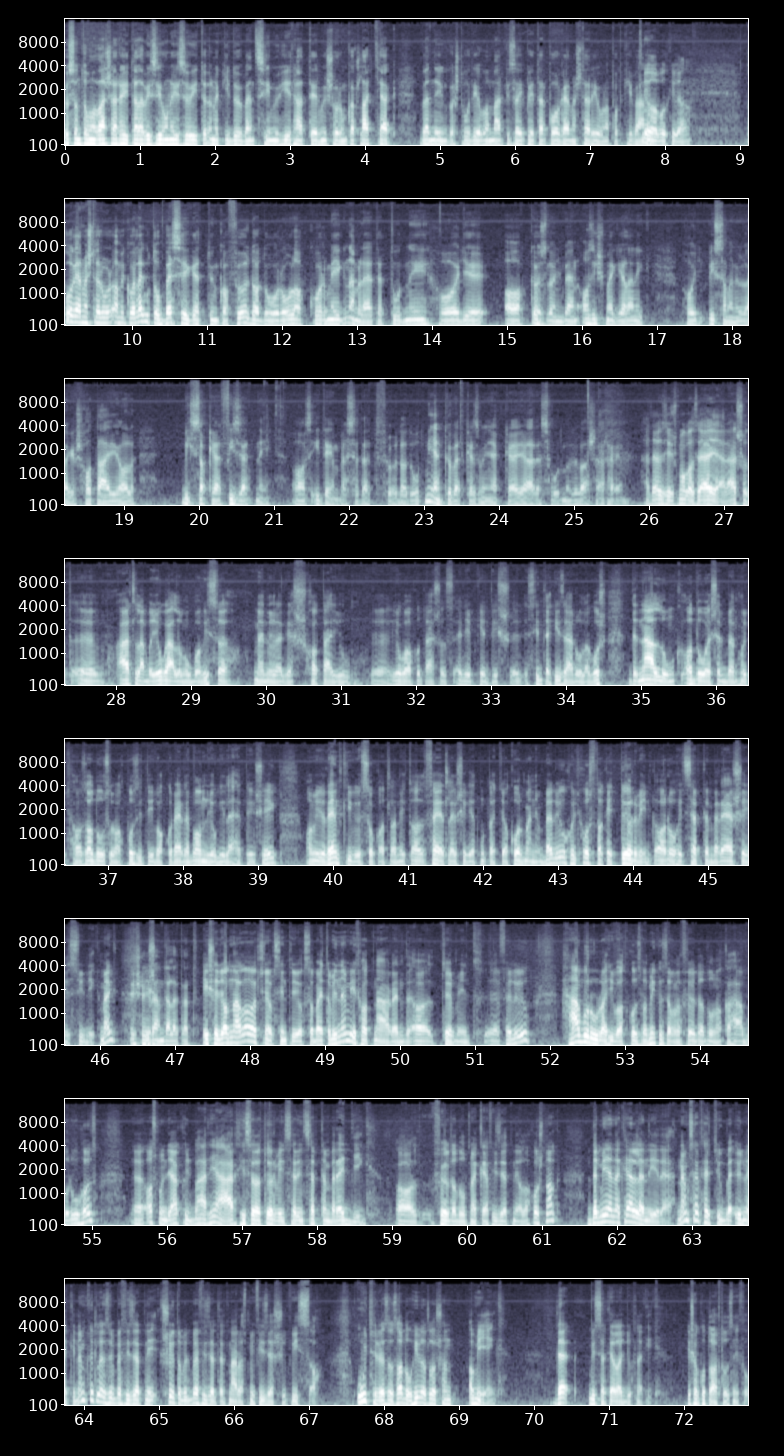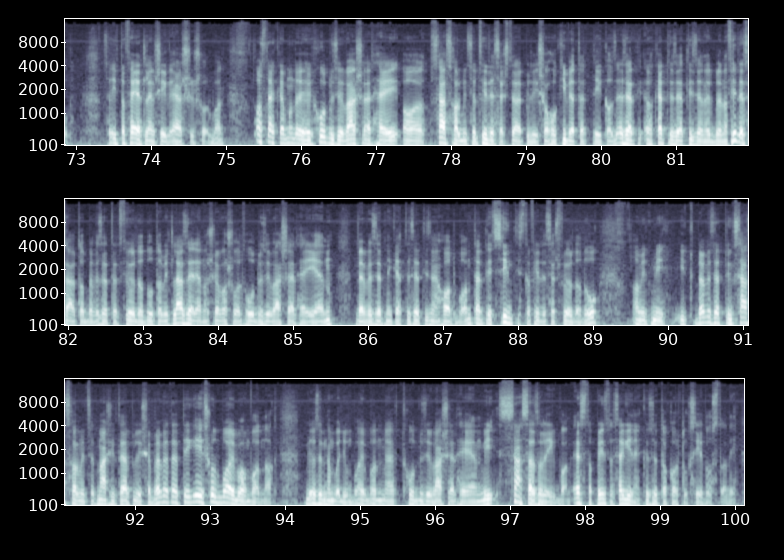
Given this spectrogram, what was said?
Köszöntöm a Vásárhelyi Televízió nézőit, Önök időben című hírháttérműsorunkat látják. Vendégünk a stúdióban Márkizai Péter polgármester, jó napot kívánok! Jó napot kívánok! Polgármester úr, amikor legutóbb beszélgettünk a földadóról, akkor még nem lehetett tudni, hogy a közlönyben az is megjelenik, hogy visszamenőleges hatállyal vissza kell fizetni az idén beszedett földadót. Milyen következményekkel jár ez Hódmezővásárhelyen? Hát ez is maga az eljárás, ott ö, általában jogállamokban vissza menőleges hatályú jogalkotás az egyébként is szinte kizárólagos, de nálunk adó esetben, hogyha az adózónak pozitív, akkor erre van jogi lehetőség, ami rendkívül szokatlan, itt a fejetlenséget mutatja a kormányon belül, hogy hoztak egy törvényt arról, hogy szeptember 1-én szűnik meg. És egy és, rendeletet. És egy annál alacsonyabb szintű jogszabályt, ami nem írhatná a, rende, a törvényt felül, háborúra hivatkozva, miközben van a földadónak a háborúhoz, azt mondják, hogy bár jár, hiszen a törvény szerint szeptember 1-ig a földadót meg kell fizetni a lakosnak, de mi ennek ellenére nem szedhetjük be, ő neki nem kötelező befizetni, sőt, amit befizetett már, azt mi fizessük vissza. Úgy, ez az adó hivatalosan a miénk. De vissza kell adjuk nekik és akkor tartozni fog. Szóval itt a fejetlenség elsősorban. Azt el kell mondani, hogy Hódműző vásárhely a 135 Fideszes település, ahol kivetették az 2015-ben a Fidesz által bevezetett földadót, amit Lázár János javasolt Hódműző vásárhelyen bevezetni 2016-ban. Tehát egy szintiszta Fideszes földadó, amit mi itt bevezettünk, 135 másik települése bevetették, és ott bajban vannak. Mi azért nem vagyunk bajban, mert Hódműző vásárhelyen mi 100%-ban ezt a pénzt a szegények között akartuk szétosztani.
